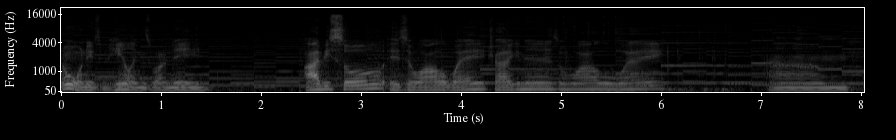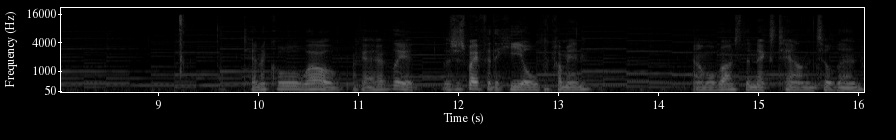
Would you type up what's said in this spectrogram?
Oh, we need some healing is what I need. Ivysaur is a while away. Dragonair is a while away. Um, Tentacool, well, okay, hopefully, it, let's just wait for the heal to come in. And we'll run to the next town until then.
